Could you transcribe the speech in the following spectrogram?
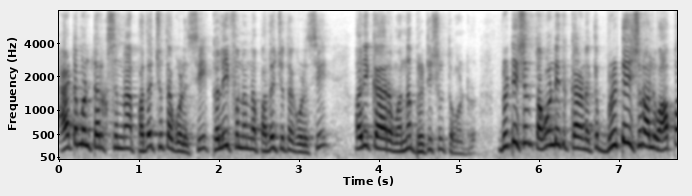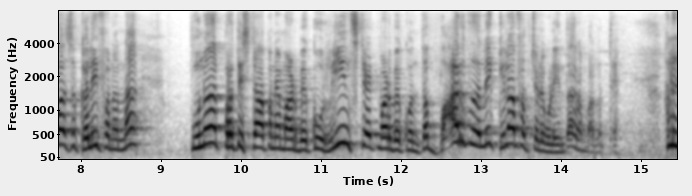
ಆಟಮನ್ ಟರ್ಕ್ಸನ್ನು ಪದಚ್ಯುತಗೊಳಿಸಿ ಖಲೀಫನನ್ನು ಪದಚ್ಯುತಗೊಳಿಸಿ ಅಧಿಕಾರವನ್ನು ಬ್ರಿಟಿಷರು ತಗೊಂಡ್ರು. ಬ್ರಿಟಿಷರು ತಗೊಂಡಿದ್ದ ಕಾರಣಕ್ಕೆ ಬ್ರಿಟಿಷರು ಅಲ್ಲಿ ವಾಪಸ್ಸು ಖಲೀಫನನ್ನು ಪುನಃ ಪ್ರತಿಷ್ಠಾಪನೆ ಮಾಡಬೇಕು ರೀಇನ್ಸ್ಟೇಟ್ ಮಾಡಬೇಕು ಅಂತ ಭಾರತದಲ್ಲಿ ಖಿಲಾಫತ್ ಚಳವಳಿ ಅಂತ ಆರಂಭ ಆಗುತ್ತೆ. ಅಲ್ಲಿ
